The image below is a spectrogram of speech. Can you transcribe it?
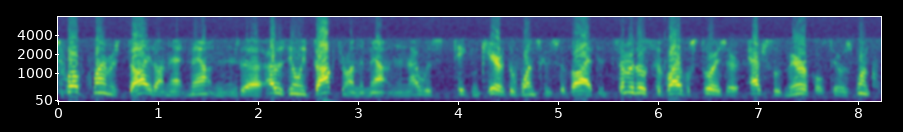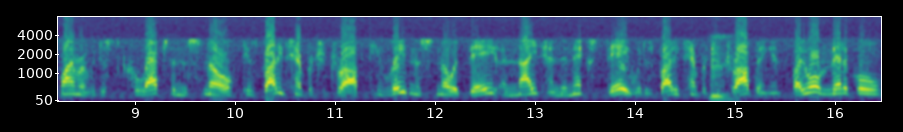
12 climbers died on that mountain. And, uh, I was the only doctor on the mountain, and I was taking care of the ones who survived. And some of those survival stories are absolute miracles. There was one climber who just collapsed in the snow. His body temperature dropped. He laid in the snow a day, a night, and the next day with his body temperature hmm. dropping. And by all medical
